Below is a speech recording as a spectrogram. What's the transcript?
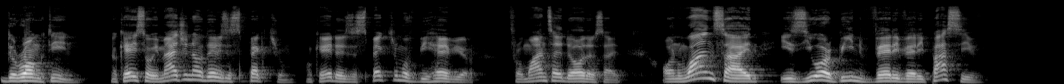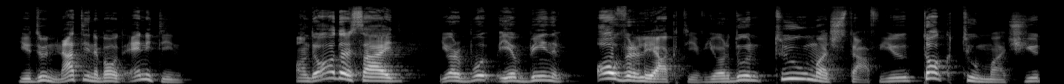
the wrong thing okay so imagine now there is a spectrum okay? There's a spectrum of behavior from one side to the other side. On one side is you are being very very passive. You do nothing about anything. On the other side you're you're being overly active. You're doing too much stuff. You talk too much. You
